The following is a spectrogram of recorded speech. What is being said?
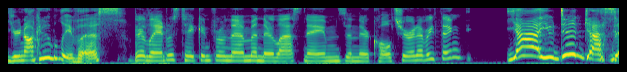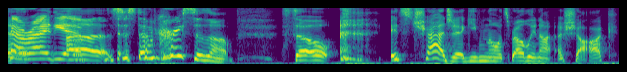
you're not going to believe this. Their land was taken from them and their last names and their culture and everything. Yeah, you did guess it. Yeah, right, yeah. Uh, systemic racism. So it's tragic, even though it's probably not a shock.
